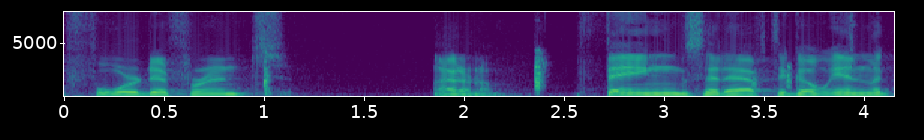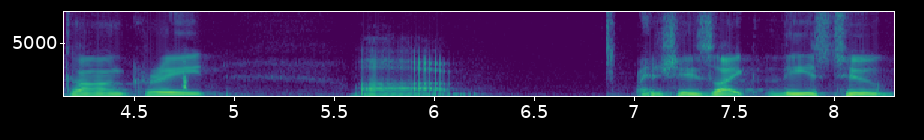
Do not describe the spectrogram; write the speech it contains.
four different, I don't know, things that have to go in the concrete. Uh, and she's like, these two,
